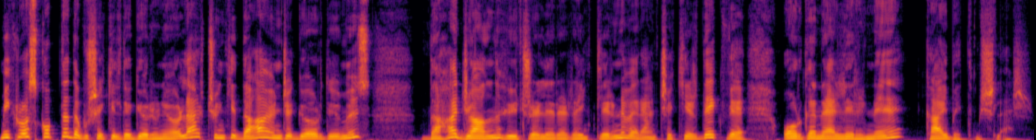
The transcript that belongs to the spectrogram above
Mikroskopta da bu şekilde görünüyorlar çünkü daha önce gördüğümüz daha canlı hücrelere renklerini veren çekirdek ve organellerini kaybetmişler.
